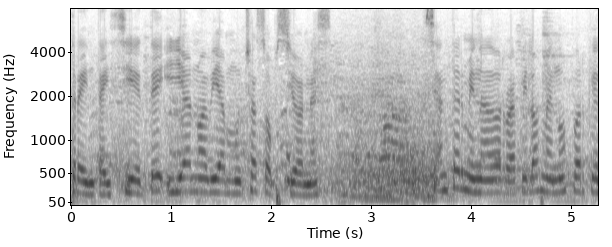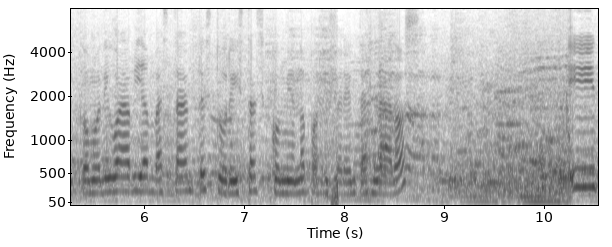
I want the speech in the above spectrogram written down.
37 y ya no había muchas opciones. Se han terminado rápido los menús porque como digo había bastantes turistas comiendo por diferentes lados y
